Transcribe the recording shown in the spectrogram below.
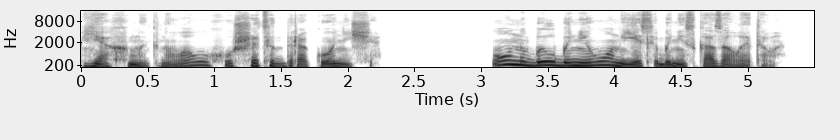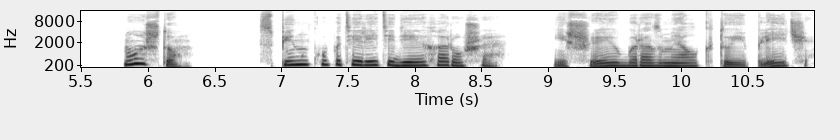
Я хмыкнула, ух уж этот драконище. Он был бы не он, если бы не сказал этого. Ну а что? Спинку потереть идея хорошая. И шею бы размял, кто и плечи.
